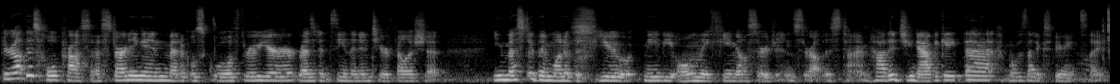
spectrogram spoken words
Throughout this whole process, starting in medical school, through your residency, and then into your fellowship, you must have been one of the few, maybe only female surgeons throughout this time. How did you navigate that? What was that experience like?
